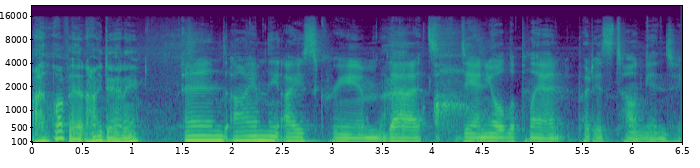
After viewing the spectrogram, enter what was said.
I love it. Hi, Danny. And I am the ice cream that Daniel LaPlante put his tongue into.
